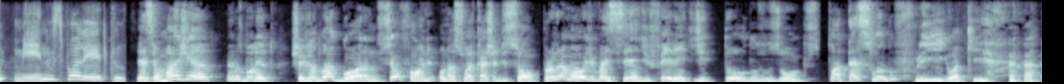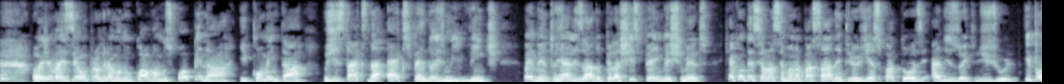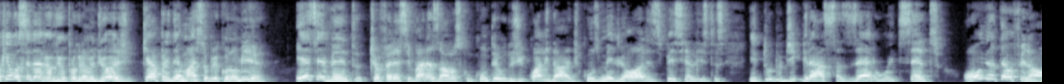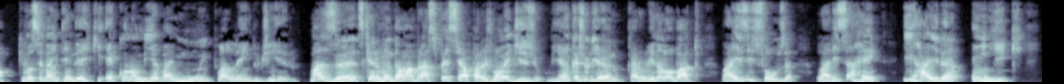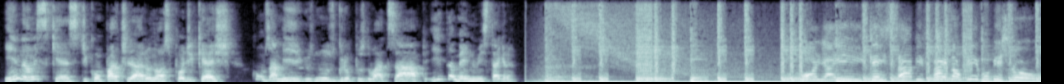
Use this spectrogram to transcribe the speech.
dinheiro, menos boleto. Esse é o Mais Dinheiro, Menos Boleto, chegando agora no seu fone ou na sua caixa de som. O programa hoje vai ser diferente de todos os outros. Tô até suando frio aqui. hoje vai ser um programa no qual vamos opinar e comentar os destaques da Expert 2020, o evento realizado pela XP Investimentos que aconteceu na semana passada entre os dias 14 a 18 de julho. E por que você deve ouvir o programa de hoje? Quer aprender mais sobre economia? Esse evento te oferece várias aulas com conteúdos de qualidade, com os melhores especialistas e tudo de graça, 0800. Ouve até o final que você vai entender que economia vai muito além do dinheiro. Mas antes, quero mandar um abraço especial para João Edísio, Bianca Juliano, Carolina Lobato, Laís Souza, Larissa Ren e Rairan Henrique e não esquece de compartilhar o nosso podcast com os amigos, nos grupos do WhatsApp e também no Instagram. Olha aí, quem sabe faz ao vivo, bicho!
